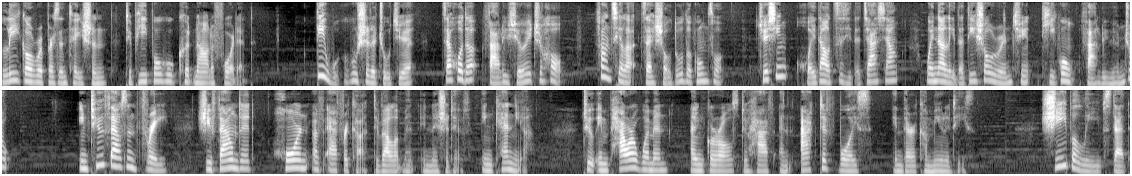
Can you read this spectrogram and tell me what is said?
legal representation to people who could not afford it. 第五个故事的主角在获得法律学位之后，放弃了在首都的工作，决心回到自己的家乡，为那里的低收入人群提供法律援助。In 2003, she founded Horn of Africa Development Initiative in Kenya to empower women and girls to have an active voice in their communities. She believes that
